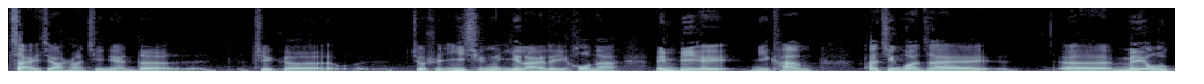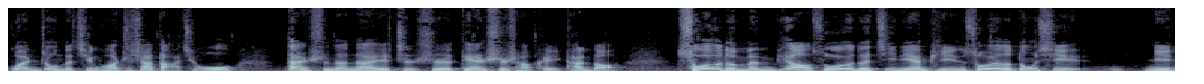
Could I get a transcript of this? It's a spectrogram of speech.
再加上今年的这个就是疫情一来了以后呢，NBA 你看他尽管在呃没有观众的情况之下打球，但是呢，那也只是电视上可以看到。所有的门票、所有的纪念品、所有的东西，你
